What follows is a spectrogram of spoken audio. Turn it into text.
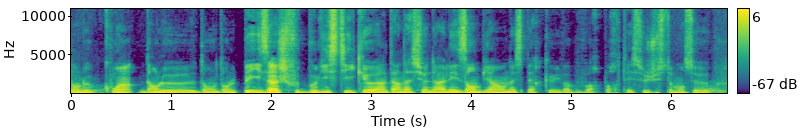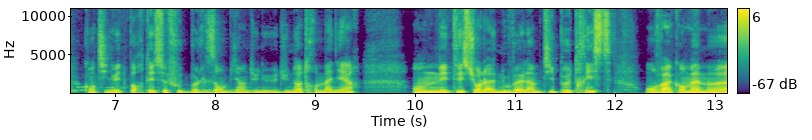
dans le coin, dans le, dans, dans le paysage footballistique euh, international et zambien. On espère qu'il va pouvoir porter ce, justement ce, continuer de porter ce football zambien d'une autre manière. On était sur la nouvelle un petit peu triste. On va quand même, euh,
